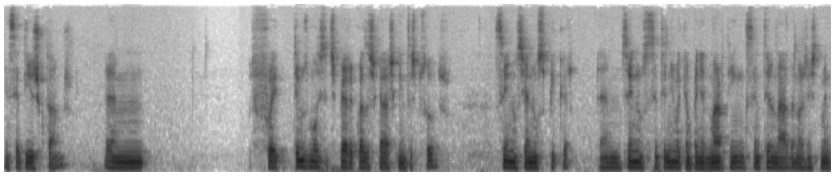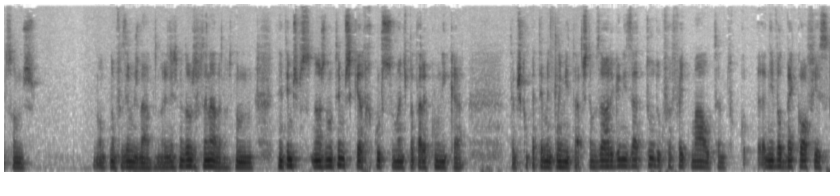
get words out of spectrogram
Em 7 dias esgotámos. Um, foi, temos uma lista de espera quase a chegar às 500 pessoas, sem anunciar nenhum speaker, um, sem, sem ter nenhuma campanha de marketing, sem ter nada. Nós neste momento somos não, não fazemos nada. Nós neste momento não estamos a fazer nada. Nós não, nem temos, nós não temos sequer recursos humanos para estar a comunicar. Estamos completamente limitados. Estamos a organizar tudo o que foi feito mal, tanto a nível de back-office,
